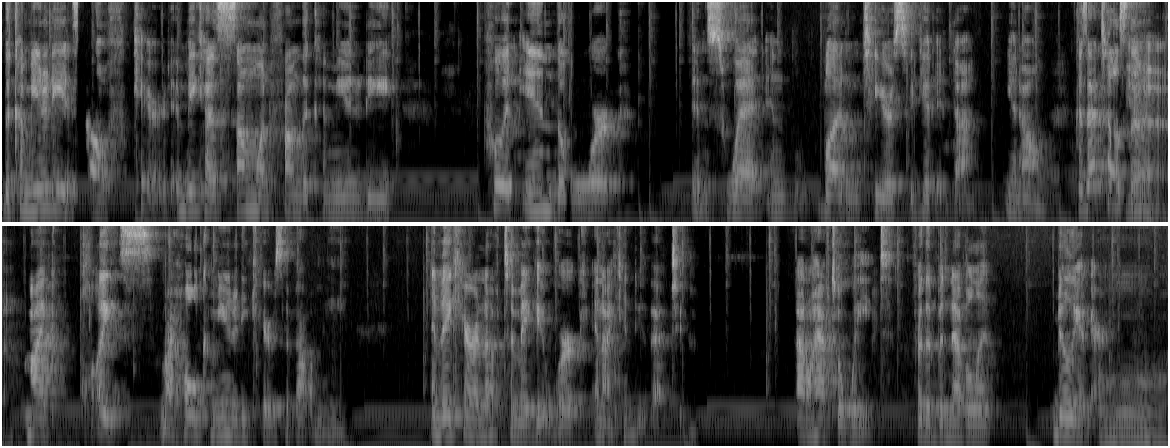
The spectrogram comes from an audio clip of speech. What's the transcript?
The community itself cared. And because someone from the community put in the work and sweat and blood and tears to get it done you know? Because that tells them Yeah. my place my whole community cares about me. And they care enough to make it work and i can do that too. I don't have to wait for the benevolent billionaire Ooh.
